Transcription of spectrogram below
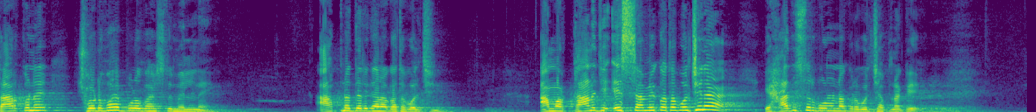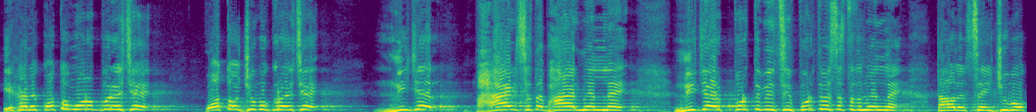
তার কারণে ছোট ভাই, বড় ভাইয়ের সাথে মেল নেই। আপনাদের কেন কথা বলছি। আমার কানে যে এসছে, আমি কথা বলছি না, এ হাদিসের বর্ণনা করে বলছি আপনাকে। এখানে কত মুরব্বী রয়েছে, কত যুবক রয়েছে নিজের ভাইয়ের সাথে ভাইয়ের মেল নেই, নিজের প্রতিবেশী প্রতিবেশীর সাথে মেল নেই, তাহলে সেই যুবক,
